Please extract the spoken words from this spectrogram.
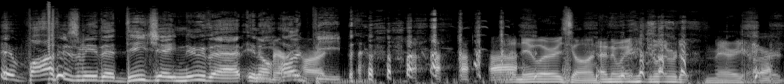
It bothers me that DJ knew that in a heartbeat. Hart. I knew where he's going, and the way he delivered it, Mary Hart.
